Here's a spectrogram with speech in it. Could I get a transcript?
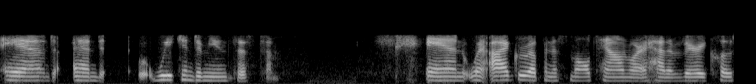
and and weakened immune system. And when I grew up in a small town where I had a very close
